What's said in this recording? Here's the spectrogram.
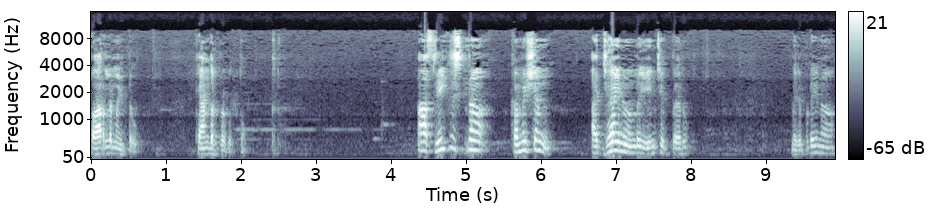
పార్లమెంటు కేంద్ర ప్రభుత్వం. ఆ శ్రీకృష్ణ కమిషన్ అధ్యయనంలో ఏం చెప్పారు? మీరు ఎప్పుడైనా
